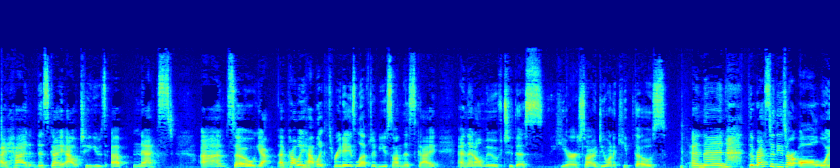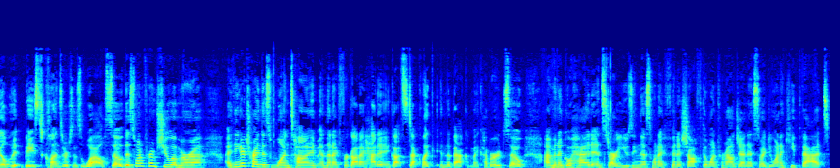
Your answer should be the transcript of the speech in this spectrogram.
I had this guy out to use up next. Um, so yeah, I probably have like three days left of use on this guy and then I'll move to this here. So I do want to keep those. And then the rest of these are all oil-based cleansers as well. So this one from Shu Uemura, I think I tried this one time and then I forgot I had it and got stuck like in the back of my cupboard. So I'm going to go ahead and start using this when I finish off the one from Algenist. So I do want to keep that.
